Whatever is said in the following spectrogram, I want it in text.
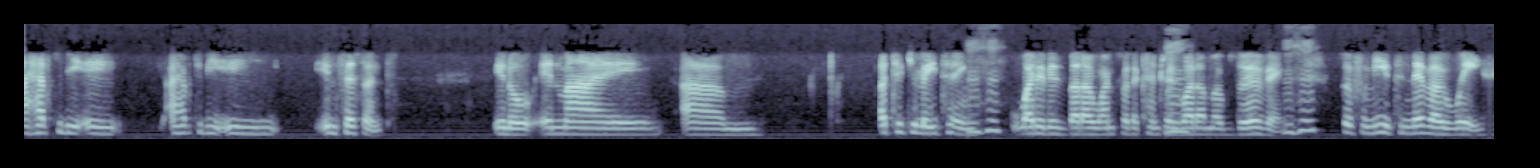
I have to be a, I have to be a incessant, you know, in my, um, articulating mm-hmm. what it is that I want for the country mm and what I'm observing. Mm-hmm. So for me, it's never a waste.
